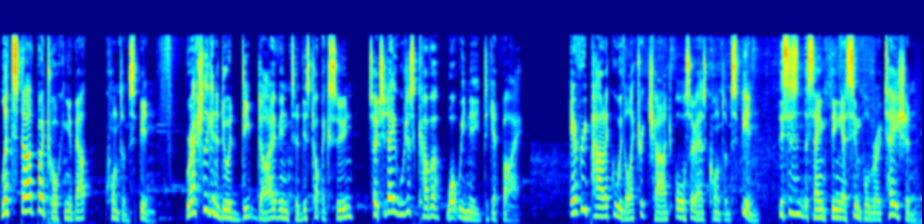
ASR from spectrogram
Let's start by talking about quantum spin. We're actually going to do a deep dive into this topic soon, so today we'll just cover what we need to get by. Every particle with electric charge also has quantum spin. This isn't the same thing as simple rotation,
